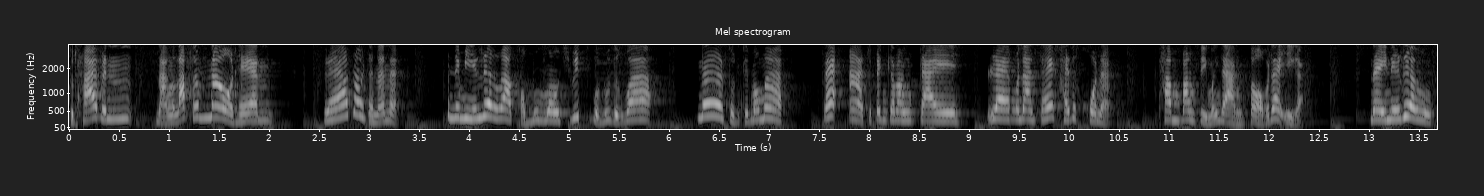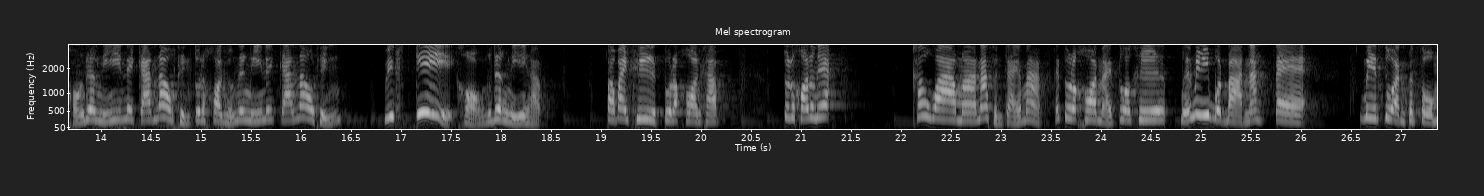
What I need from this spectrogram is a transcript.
สุดท้ายเป็นหนังรักน้ำเน่าแทน แล้วนอกจากนั้นอะ มันจะมีเรื่องราวของมุมมองชีวิตที่ผมรู้สึกว่าน่าสนใจมากๆ และอาจจะเป็นกำลังใจแรงบันดาลใจให้ใครสักคนอะทำบางสิ่งบางอย่างต่อไปได้อีกอะ ในในเรื่องของเรื่องนี้ในการเล่าถึงตัวละครของเรื่องนี้ในการเล่าถึงวิสกี้ของเรื่องนี้ครับ ต่อไปคือตัวละครครับ ตัวละครตัวเนี้ยเข้าวามาน่าสนใจมากและตัวละครไหนตัวคือ เหมือนไม่มีบทบาทนะ แต่ มีส่วนผสม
